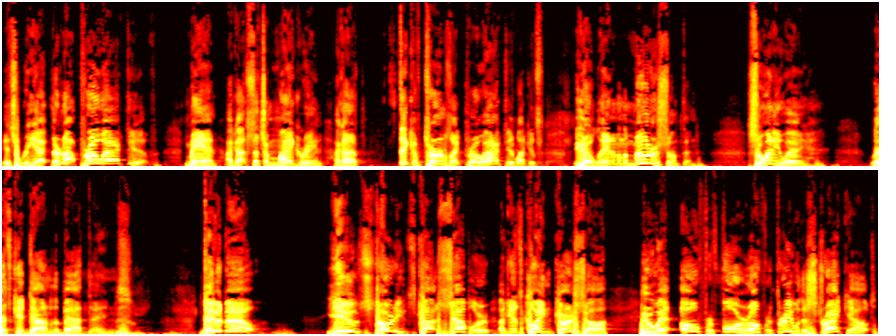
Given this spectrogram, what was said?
It's react. They're not proactive. Man, I got such a migraine. I got to think of terms like proactive like it's, you know, landing on the moon or something. So anyway, let's get down to the bad things. David Bell! You starting Scott Schebler against Clayton Kershaw, who went 0 for 4 or 0 for 3 with a strikeout.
